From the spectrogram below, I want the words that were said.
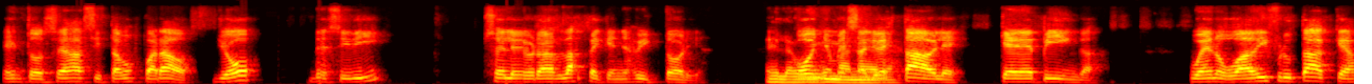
entonces así estamos parados. Yo decidí celebrar las pequeñas victorias. Coño, me salió estable, qué de pinga. Bueno, voy a disfrutar que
